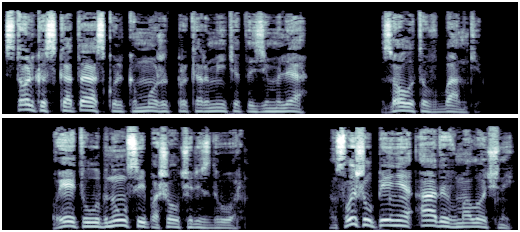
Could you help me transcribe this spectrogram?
столько скота, сколько может прокормить эта земля, золото в банке. Уэйт улыбнулся и пошел через двор. Он слышал пение ады в молочной.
